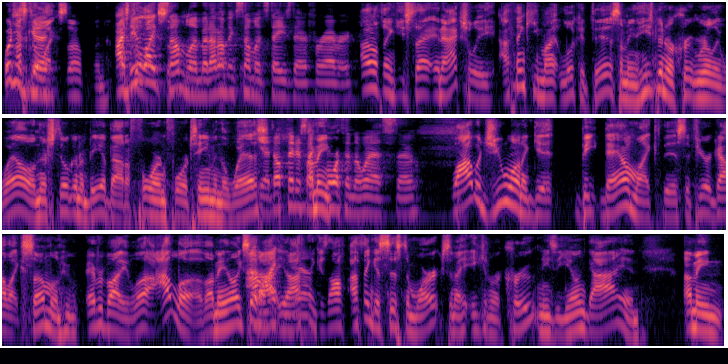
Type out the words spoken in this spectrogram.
which I is still good. like Sumlin. I do still like Sumlin. Sumlin, but I don't think Sumlin stays there forever. I don't think he's that. And actually, I think he might look at this. I mean, he's been recruiting really well, and they're still going to be about a four and four team in the West. Yeah, they'll finish I like mean- fourth in the West. So Why would you want to get beat down like this if you're a guy like Sumlin who everybody love? I love. I mean, like I said, I I, you know, I think his I think his system works, and I, he can recruit, and he's a young guy, and I mean.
